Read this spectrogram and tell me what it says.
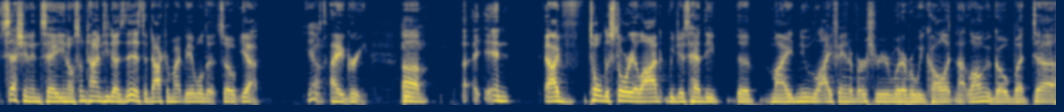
session and say, you know, sometimes he does this, the doctor might be able to. So yeah, Yeah, I agree. Mm. Um, uh, and I've told the story a lot. We just had the, the, my new life anniversary or whatever we call it not long ago, but, uh,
